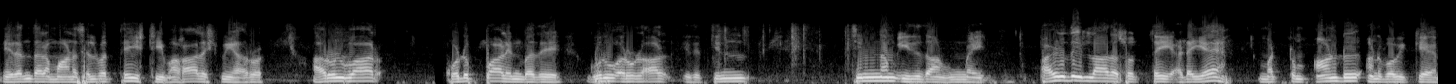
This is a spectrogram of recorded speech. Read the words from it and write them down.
நிரந்தரமான செல்வத்தை ஸ்ரீ மகாலட்சுமி அருள் அருள்வார் கொடுப்பாள் என்பது குரு அருளால் இது தின் சின்னம் இதுதான் உண்மை. பழுது இல்லாத சொத்தை அடைய மற்றும் ஆண்டு அனுபவிக்க.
